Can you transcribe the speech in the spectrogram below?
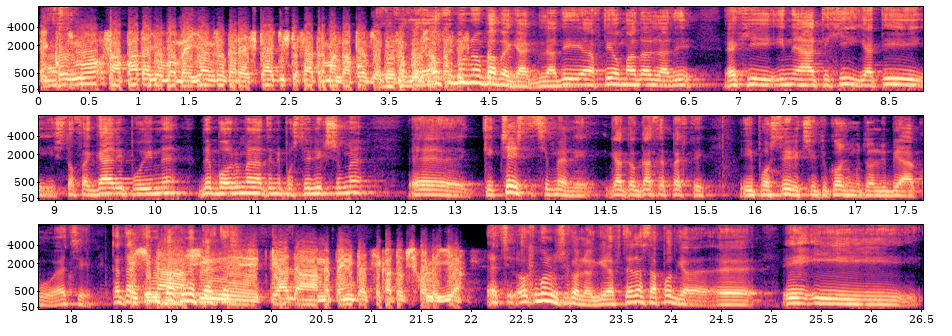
Με κόσμο θα πάταγε ο Μπαμεγιάνγκ ο Καραϊσκάκης και θα τρέμαν τα πόδια του. ε, Θα φίλε, μπορούσε να όχι πάει. μόνο ο Παπαγιάκ. Δηλαδή αυτή η ομάδα δηλαδή, έχει, είναι άτυχη γιατί στο φεγγάρι που είναι δεν μπορούμε να την υποστηρίξουμε ε, και ξέρεις τι σημαίνει για τον κάθε παίχτη η υποστήριξη του κόσμου του Ολυμπιακού, έτσι. Έχει Καταρχήν ένα υπάρχουν συν παίχτες... ε, 30 με 50% ψυχολογία. Έτσι, όχι μόνο ψυχολογία, φτερά στα πόδια. Ε, η, η...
